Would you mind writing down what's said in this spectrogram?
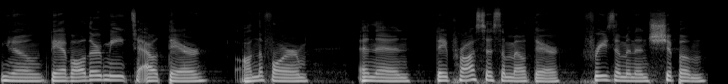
you know they have all their meats out there on the farm, and then they process them out there, freeze them, and then ship them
